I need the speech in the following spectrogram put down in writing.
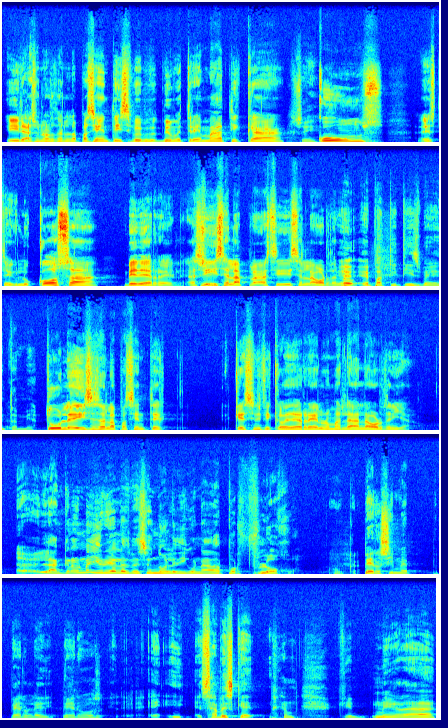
Y le das una orden a la paciente, dice bi- biometría hemática, Sí. CUMS, este, glucosa, BDRL. Así, Sí. dice la, así dice la orden, ¿no? Eh, hepatitis B también. Tú le dices a la paciente qué significa BDRL, nomás le das la orden y ya. Eh, la gran mayoría de las veces no le digo nada por flojo. Ok. Pero sí me. Pero, le, pero ¿sabes qué? que me da.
